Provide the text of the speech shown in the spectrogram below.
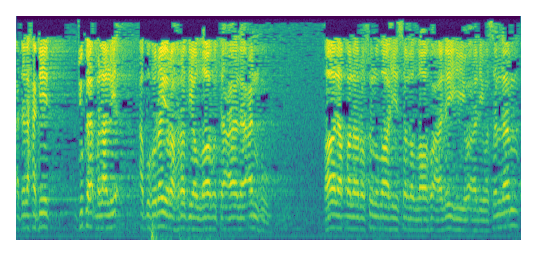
adalah hadis juga melalui Abu Hurairah radhiyallahu taala anhu Qala qala Rasulullah sallallahu alaihi wa alihi wasallam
